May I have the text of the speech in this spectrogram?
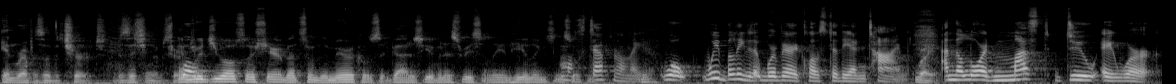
in reference of the church, the position of the church? And would you also share about some of the miracles that God has given us recently in healings and so Most forth? definitely. Well, we believe that we're very close to the end time. Right. And the Lord must do a work.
